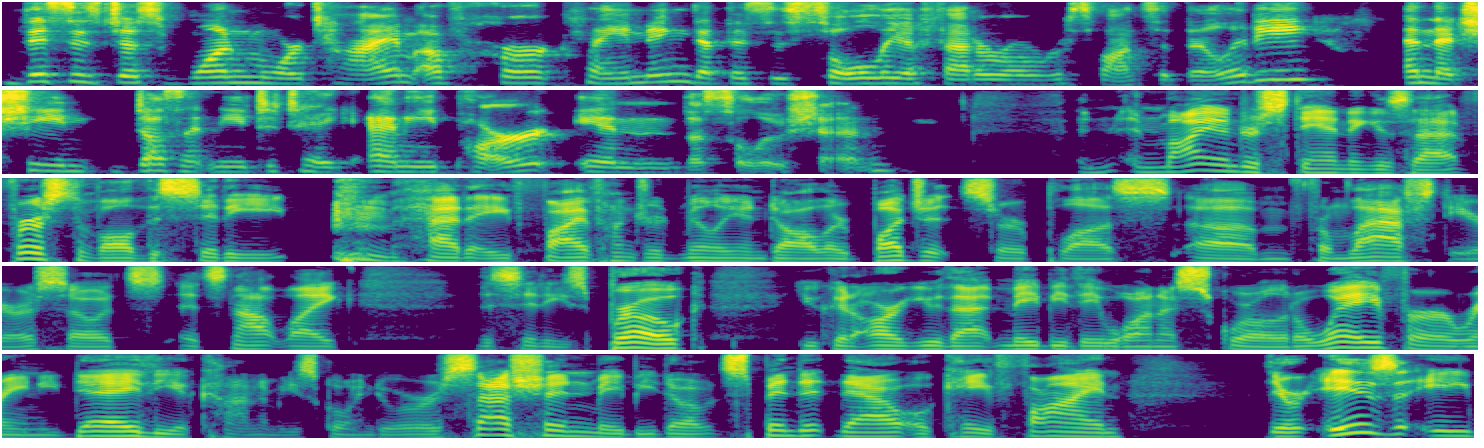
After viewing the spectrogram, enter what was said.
this is just one more time of her claiming that this is solely a federal responsibility and that she doesn't need to take any part in the solution. And, and my understanding is that first of all, the city had a five hundred million dollar budget surplus um, from last year, so it's it's not like the city's broke. You could argue that maybe they want to squirrel it away for a rainy day. The economy's going to a recession. Maybe don't spend it now. Okay, fine. There is a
